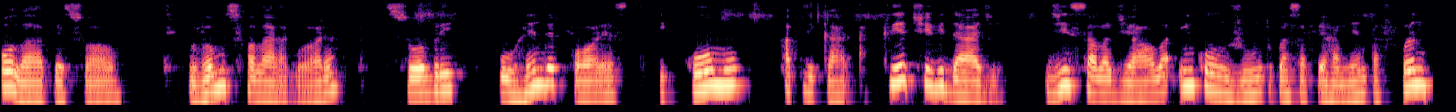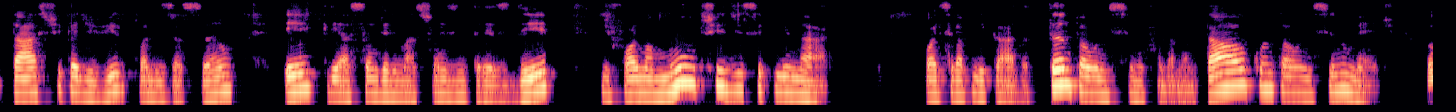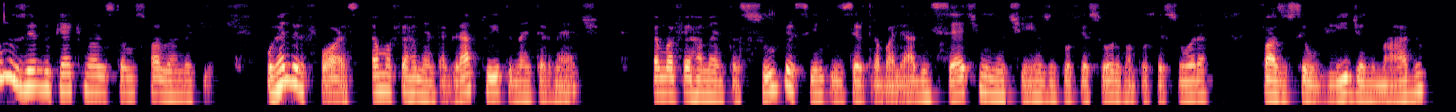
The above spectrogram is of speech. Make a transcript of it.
Olá, pessoal. Vamos falar agora sobre o Render Forest e como aplicar a criatividade de sala de aula em conjunto com essa ferramenta fantástica de virtualização e criação de animações em 3D de forma multidisciplinar. Pode ser aplicada tanto ao ensino fundamental quanto ao ensino médio. Vamos ver do que é que nós estamos falando aqui. O Render Force é uma ferramenta gratuita na internet, é uma ferramenta super simples de ser trabalhada, em sete minutinhos um professor, uma professora faz o seu vídeo animado,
